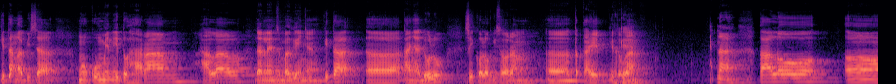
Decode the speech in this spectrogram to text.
Kita nggak bisa ngukumin itu haram, halal dan lain sebagainya. Kita eh, tanya dulu psikologis orang eh, terkait gitu Oke. kan. Nah, kalau eh,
